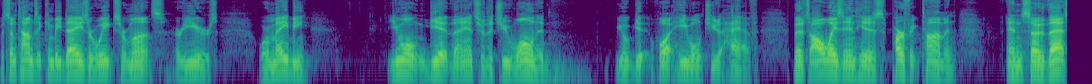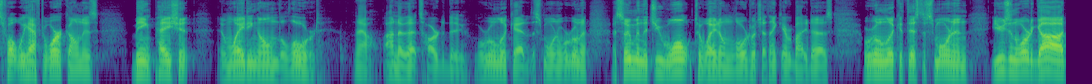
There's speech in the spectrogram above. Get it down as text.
But sometimes it can be days or weeks or months or years. Or maybe you won't get the answer that you wanted. You'll get what He wants you to have. But it's always in His perfect timing. And so that's what we have to work on is being patient and waiting on the Lord. Now, I know that's hard to do. We're going to look at it this morning. We're going to, assuming that you want to wait on the Lord, which I think everybody does, we're going to look at this this morning using the Word of God,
